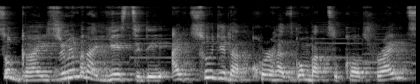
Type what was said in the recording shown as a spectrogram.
So, guys, remember that yesterday I told you that Korra has gone back to court, right?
